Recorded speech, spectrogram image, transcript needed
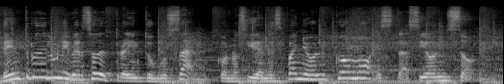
dentro del universo de Train to Busan, conocida en español como Estación Zombie.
